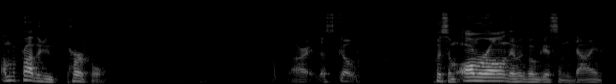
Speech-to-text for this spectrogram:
I'm going to probably do purple. All right, let's go. Put some armor on, then we're going to get some dinos.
